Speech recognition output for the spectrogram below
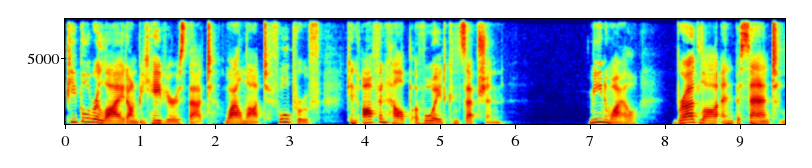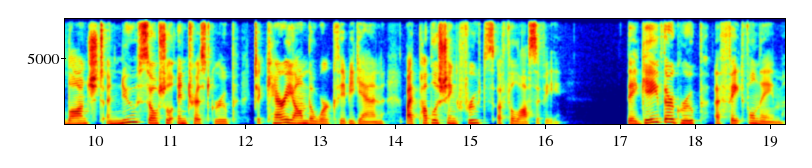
people relied on behaviors that, while not foolproof, can often help avoid conception. Meanwhile, Bradlaugh and Besant launched a new social interest group to carry on the work they began by publishing Fruits of Philosophy. They gave their group a fateful name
